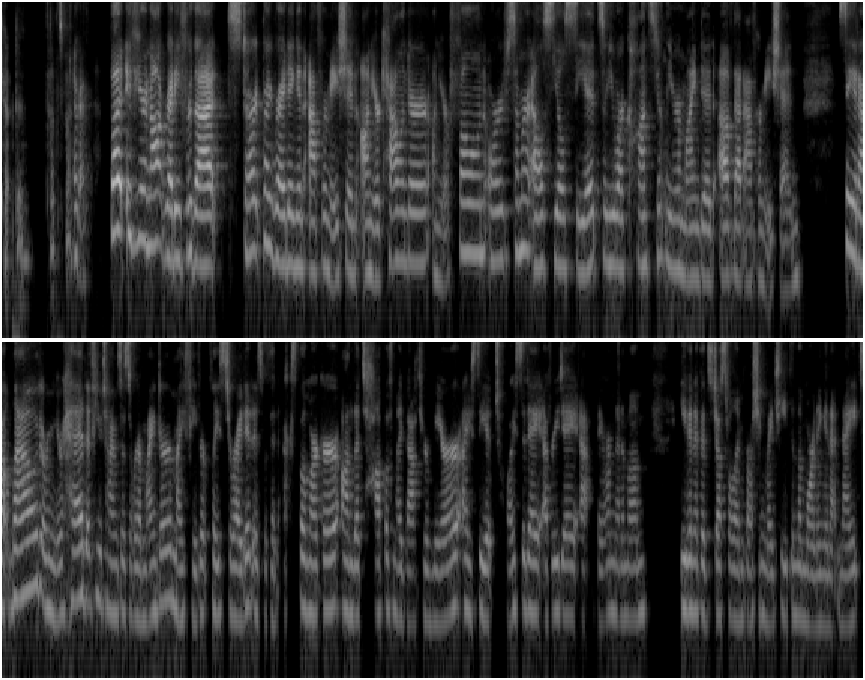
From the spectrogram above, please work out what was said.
kept in. That's fun. Okay. But if you're not ready for that, start by writing an affirmation on your calendar, on your phone, or somewhere else you'll see it so you are constantly reminded of that affirmation. Say it out loud or in your head a few times as a reminder. My favorite place to write it is with an expo marker on the top of my bathroom mirror. I see it twice a day, every day at bare minimum, even if it's just while I'm brushing my teeth in the morning and at night.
